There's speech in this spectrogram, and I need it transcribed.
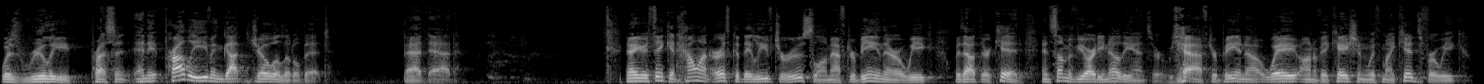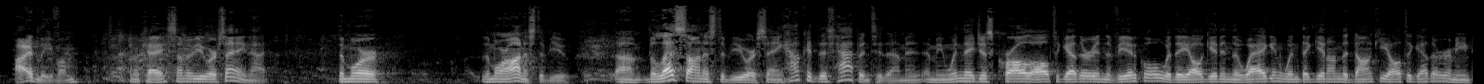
was really present, and it probably even got Joe a little bit. Bad dad. Now you're thinking, how on earth could they leave Jerusalem after being there a week without their kid? And some of you already know the answer. Yeah, after being away on a vacation with my kids for a week, I'd leave them. Okay, some of you are saying that. The more, the more honest of you. Um, the less honest of you are saying, how could this happen to them? And, I mean, wouldn't they just crawl all together in the vehicle? Would they all get in the wagon? Wouldn't they get on the donkey all together? I mean,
